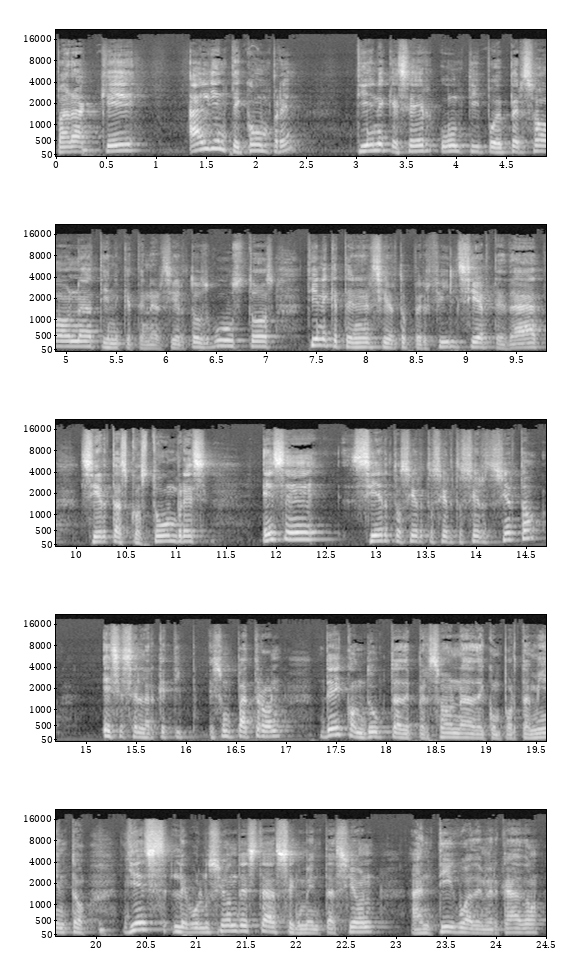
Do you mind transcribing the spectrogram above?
Para que alguien te compre, tiene que ser un tipo de persona, tiene que tener ciertos gustos, tiene que tener cierto perfil, cierta edad, ciertas costumbres. Ese cierto, cierto, cierto, cierto, cierto, ese es el arquetipo. Es un patrón de conducta, de persona, de comportamiento, y es la evolución de esta segmentación antigua de mercado,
